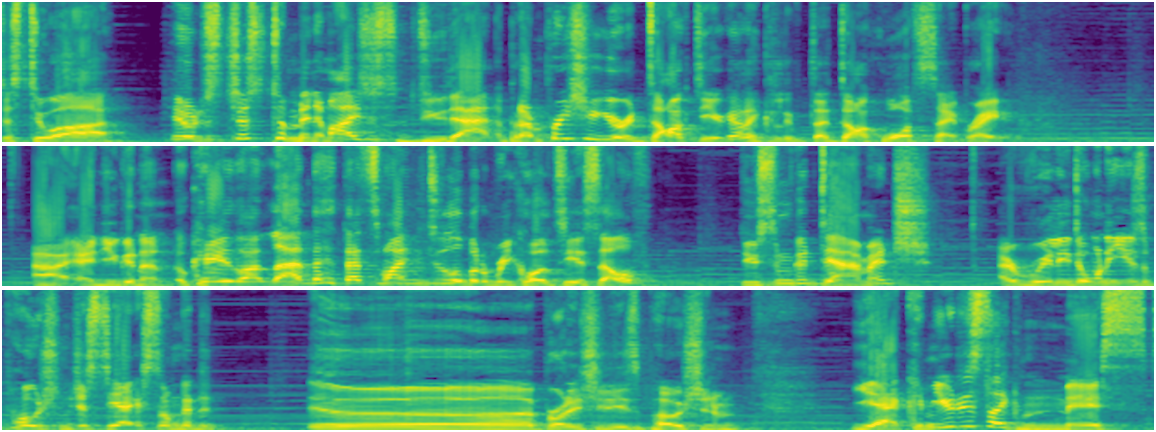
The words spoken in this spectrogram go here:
just to, uh, you know, just, just to minimize, just to do that. But I'm pretty sure you're a doctor. You're gonna like a dark water type, right? Uh, and you're gonna, okay, lad, that's fine. You do a little bit of recoil to yourself. Do some good damage. I really don't want to use a potion just yet, so I'm gonna, uh, probably should use a potion. Yeah, can you just like miss?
